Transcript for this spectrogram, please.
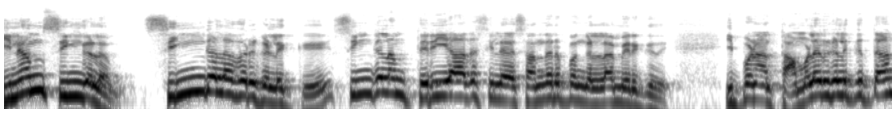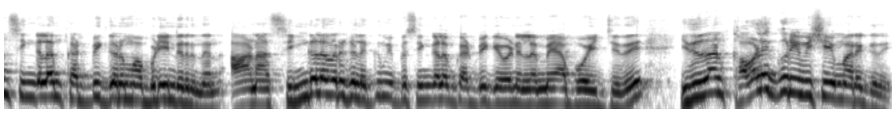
இனம் சிங்களம். சிங்களவர்களுக்கு சிங்களம் தெரியாத சில சந்தர்ப்பங்கள்லாம் இருக்குது. இப்போ நான் தமிழர்களுக்கு தான் சிங்களம் கற்பிக்கணும் அப்படின்னு இருந்தேன். ஆனால் சிங்களவர்களுக்கும் இப்போ சிங்களம் கற்பிக்க வேண்டிய நிலைமையாக போயிடுச்சு இதுதான் கவலைக்குரிய விஷயமா இருக்குது.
